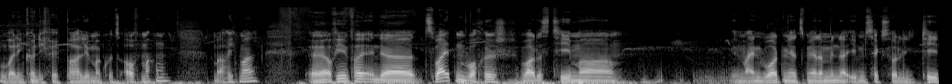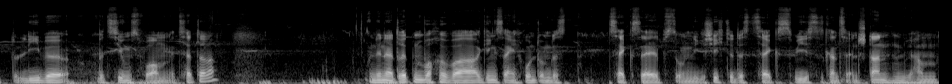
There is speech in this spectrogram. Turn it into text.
Wobei, den könnte ich vielleicht parallel mal kurz aufmachen. Mache ich mal. Äh, auf jeden Fall in der zweiten Woche war das Thema in meinen Worten jetzt mehr oder minder eben Sexualität, Liebe, Beziehungsformen etc. Und in der dritten Woche ging es eigentlich rund um das Sex selbst, um die Geschichte des Sex, wie ist das Ganze entstanden. Wir haben,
